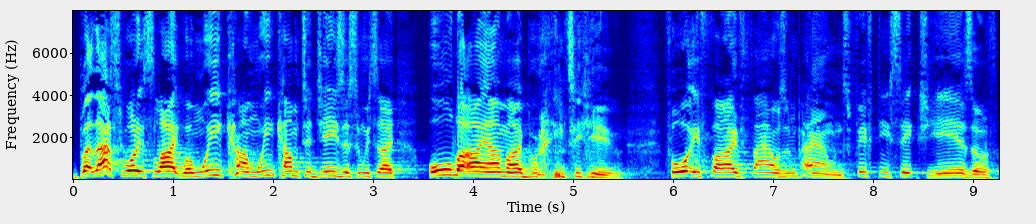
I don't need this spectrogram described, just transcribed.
but that's what it's like when we come, we come to Jesus and we say, all that I am, I bring to you. £45,000, 56 years of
